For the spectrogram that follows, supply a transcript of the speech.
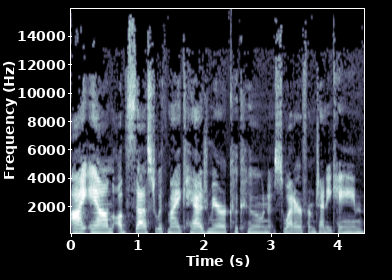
I am obsessed with my cashmere cocoon sweater from Jenni Kayne.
